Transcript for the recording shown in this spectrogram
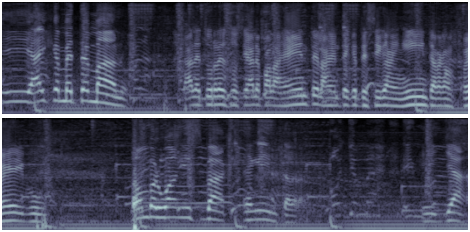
Y hay que meter mano. Dale tus redes sociales para la gente, la gente que te siga en Instagram, Facebook. Number one is back en Instagram. Y ya,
